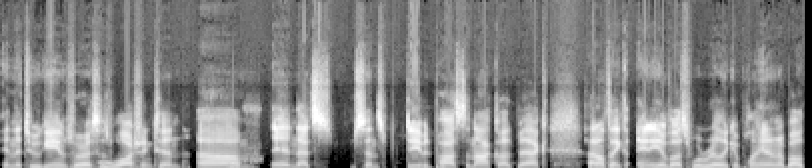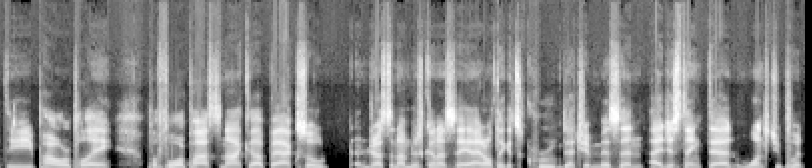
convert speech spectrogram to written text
in the two games versus. Washington, um, and that's since David Pastrnak got back. I don't think any of us were really complaining about the power play before Pastrnak got back. So, Justin, I'm just going to say I don't think it's Krug that you're missing. I just think that once you put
